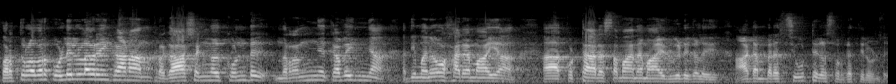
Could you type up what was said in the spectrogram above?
പുറത്തുള്ളവർക്ക് ഉള്ളിലുള്ളവരെയും കാണാം. പ്രകാശങ്ങൾ കൊണ്ട് നിറഞ്ഞു കവിഞ്ഞ അതിമനോഹരമായ കൊട്ടാര സമാനമായ വീടുകൾ ആഡംബര സ്യൂട്ടുകൾ സ്വർഗത്തിലുണ്ട്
